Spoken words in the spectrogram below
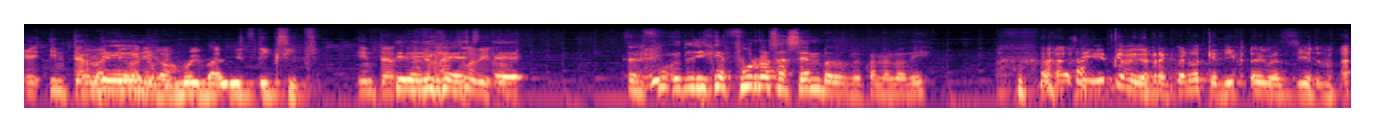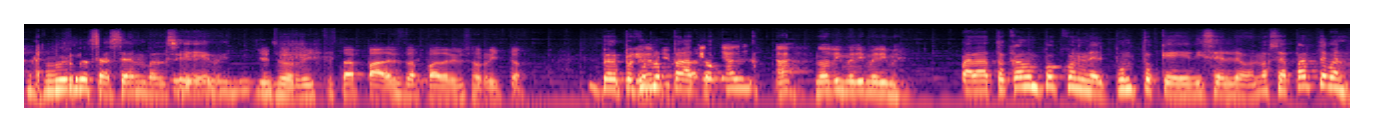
eh, Internet Sí. lo dijo. Muy Valis Dixit. Inter- Sí, Internet dije, lo dijo. este, el fu- le dije Furros Assemble, cuando lo vi. sí, es que me recuerdo que dijo algo así el. Furros Assemble, sí, güey. Sí, El zorrito, está padre, está padre el zorrito. Pero, por ejemplo, para, to- Ah, no, dime, dime, dime. Para tocar un poco en el punto que dice Leo, ¿no? O sea, aparte, bueno,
